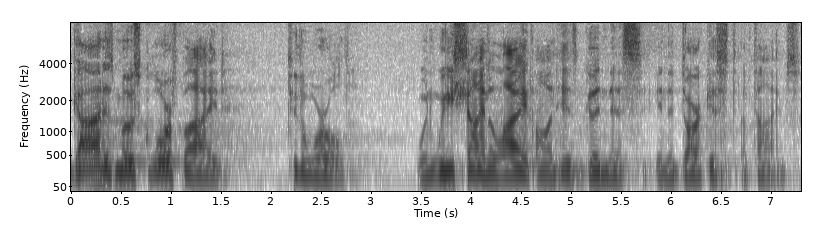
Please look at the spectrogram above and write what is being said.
God is most glorified to the world when we shine a light on his goodness in the darkest of times.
